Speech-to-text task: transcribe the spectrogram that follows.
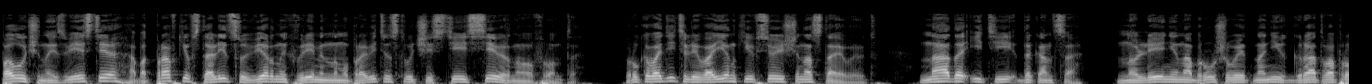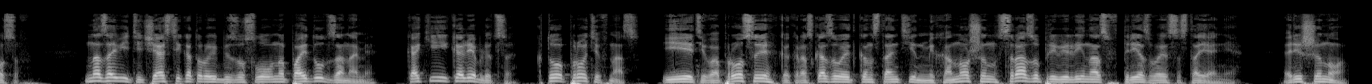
Получено известие об отправке в столицу верных Временному правительству частей Северного фронта. Руководители военки все еще настаивают. Надо идти до конца. Но Ленин обрушивает на них град вопросов. Назовите части, которые, безусловно, пойдут за нами. Какие колеблются? Кто против нас? И эти вопросы, как рассказывает Константин Миханошин, сразу привели нас в трезвое состояние. Решено.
